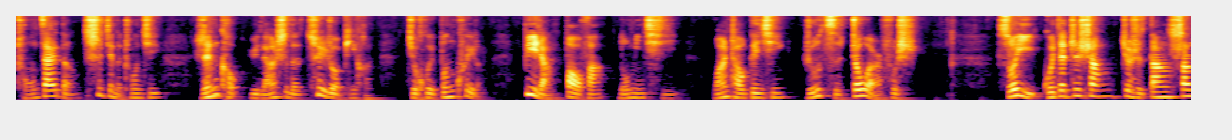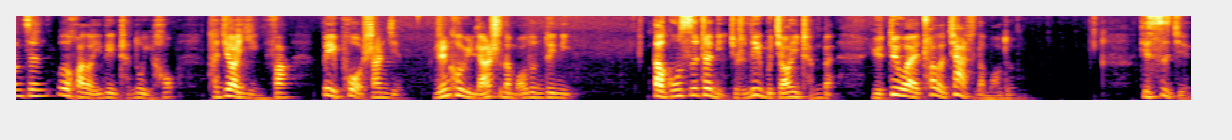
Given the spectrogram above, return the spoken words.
虫灾等事件的冲击，人口与粮食的脆弱平衡就会崩溃了。必然爆发农民起义，王朝更新，如此周而复始。所以，国家之商就是当商增恶化到一定程度以后，它就要引发被迫删减人口与粮食的矛盾对立。到公司这里就是内部交易成本与对外创造价值的矛盾。第四节，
